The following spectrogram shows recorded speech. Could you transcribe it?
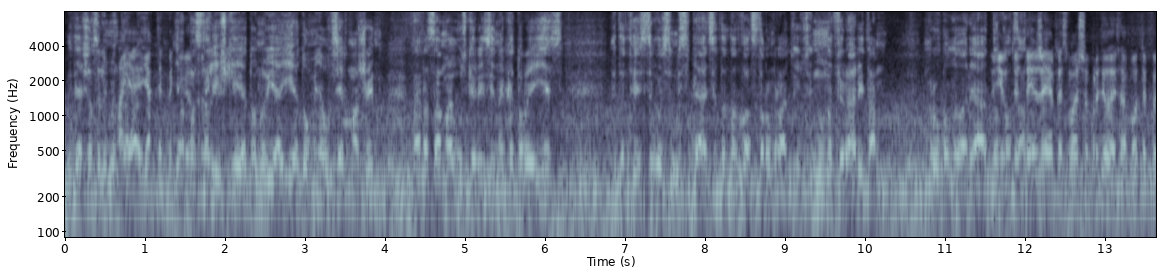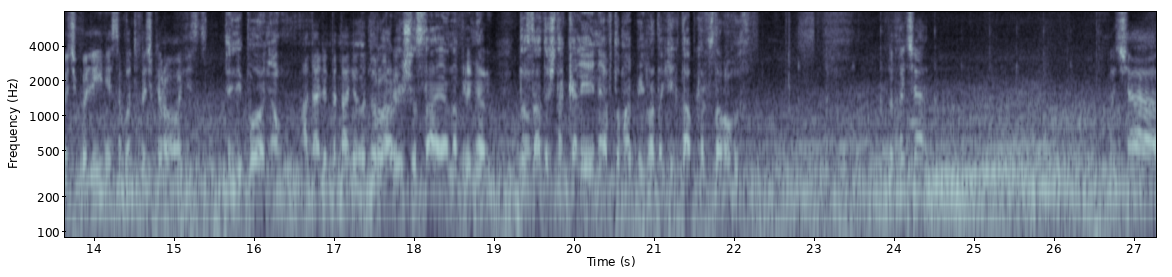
Вот я сейчас элементарно... А я- як ты хотел? Я по столичке еду. Ну, я еду, у меня у всех машин. Наверное, самая узкая резина, которая есть, это 285, это на 22 радиусе. Ну, на Феррари там, грубо говоря, до Дім, ти, 20 ти вже якось можеш оприділитися, або ти хочеш колійність, або ти хочеш керованість. Ты не понял? А далі питання до Ну, дороги. горы шестая, например. Достаточно колейный автомобиль на таких тапках здоровых. Ну хоча. Хоча.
